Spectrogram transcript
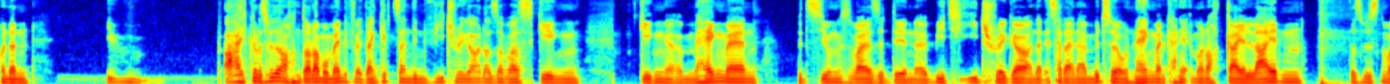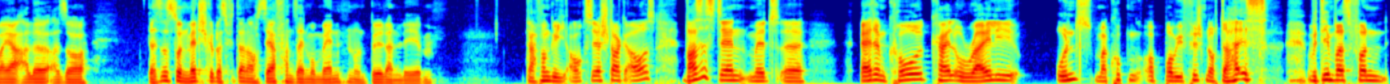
Und dann, ah, ich glaube, das wird auch ein toller Moment. Dann gibt's dann den V-Trigger oder sowas gegen, gegen ähm, Hangman beziehungsweise den äh, BTE-Trigger und dann ist er da in der Mitte und Hangman kann ja immer noch geil leiden. Das wissen wir ja alle. Also, das ist so ein Match, das wird dann auch sehr von seinen Momenten und Bildern leben. Davon gehe ich auch sehr stark aus. Was ist denn mit äh, Adam Cole, Kyle O'Reilly und mal gucken, ob Bobby Fish noch da ist, mit dem, was von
